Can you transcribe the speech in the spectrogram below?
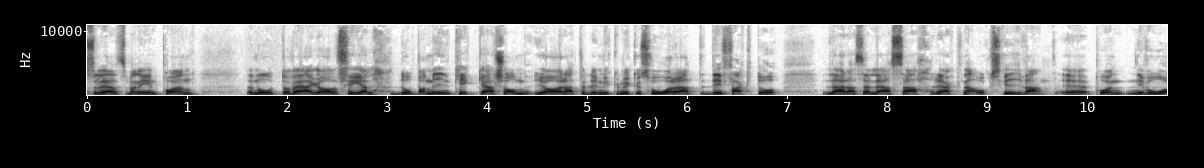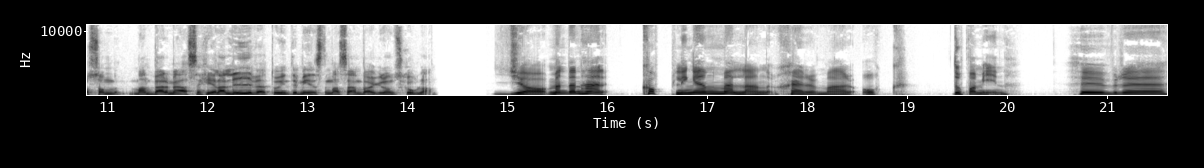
Så leds man in på en motorväg av fel dopaminkickar som gör att det blir mycket, mycket svårare att de facto lära sig läsa, räkna och skriva eh, på en nivå som man bär med sig hela livet och inte minst när man sen börjar grundskolan. Ja, men den här kopplingen mellan skärmar och dopamin. Hur eh,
